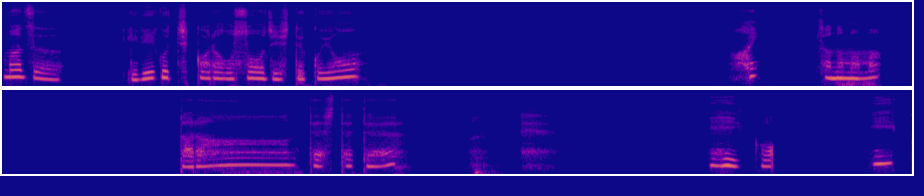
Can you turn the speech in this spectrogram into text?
まず入り口からお掃除してくよ。はい。そのまま。だらーんってしてて。いい子。いい子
